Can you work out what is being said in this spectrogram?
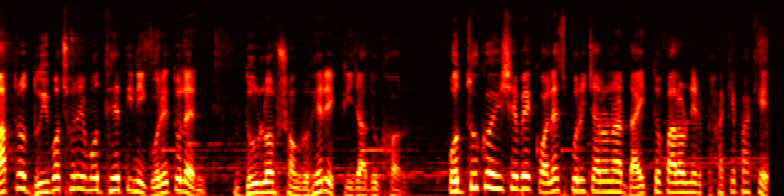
মাত্র দুই বছরের মধ্যে তিনি গড়ে তোলেন দুর্লভ সংগ্রহের একটি জাদুঘর। অধ্যক্ষ হিসেবে কলেজ পরিচালনার দায়িত্ব পালনের ফাঁকে ফাঁকে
